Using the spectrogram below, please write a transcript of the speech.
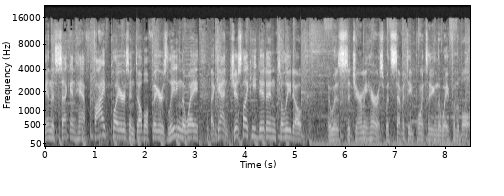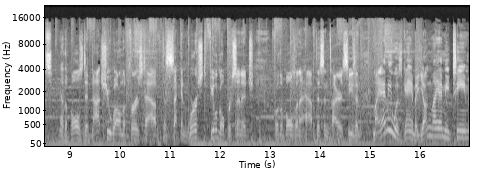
in the second half. Five players in double figures leading the way, again, just like he did in Toledo. It was Jeremy Harris with 17 points leading the way for the Bulls. Now, the Bulls did not shoot well in the first half. The second worst field goal percentage for the Bulls in a half this entire season. Miami was game, a young Miami team.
